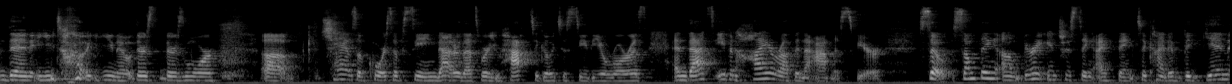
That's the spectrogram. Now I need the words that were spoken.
then you you know there's there's more uh, chance of course of seeing that or that's where you have to go to see the auroras and that's even higher up in the atmosphere so something um, very interesting i think to kind of begin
